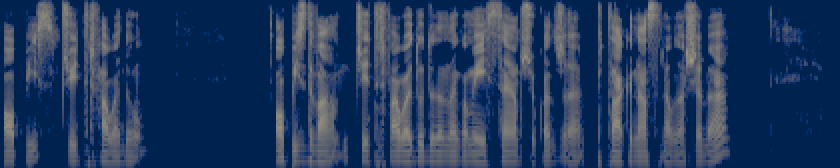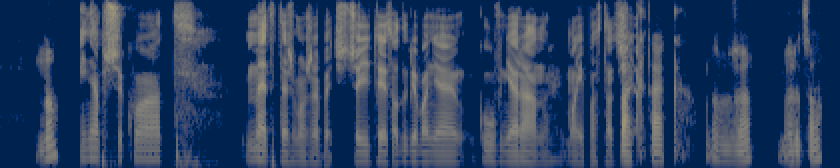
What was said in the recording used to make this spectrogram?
opis, czyli trwałe do, opis 2, czyli trwałe do do danego miejsca, na przykład, że ptak nasrał na szybę no, i na przykład med też może być, czyli to jest odgrywanie głównie ran mojej postaci. tak, tak. Dobrze, bardzo.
